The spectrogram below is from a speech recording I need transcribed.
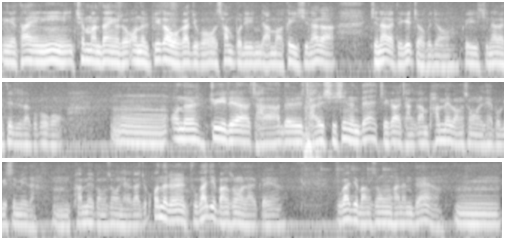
이게 다행히 천만 다행으로 오늘 비가 와 가지고 산불이 이제 아마 거의 지나가 지나가 되겠죠. 그죠? 거의 지나가 되리라고 보고 음, 오늘 주일에 다들 잘 쉬시는데 제가 잠깐 판매 방송을 해 보겠습니다. 음, 판매 방송을 해 가지고 오늘은 두 가지 방송을 할 거예요. 두 가지 방송 하는데 음,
